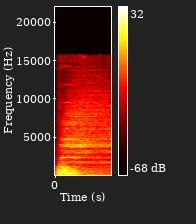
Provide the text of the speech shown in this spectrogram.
you.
